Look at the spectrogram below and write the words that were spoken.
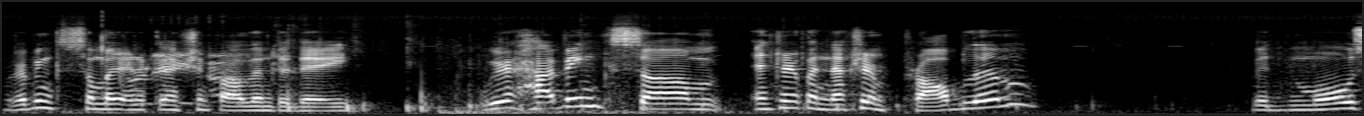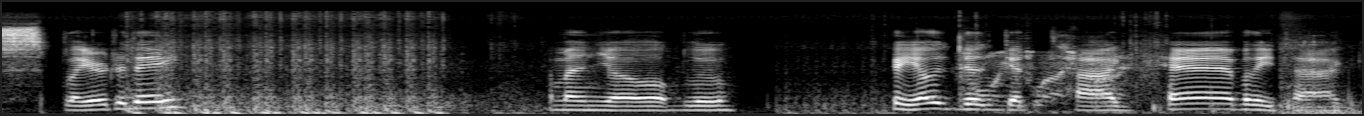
We're having so much interconnection problem today. We're having some interconnection problem with most player today. Come on, yellow, blue. Okay, yellow did get tagged, heavily tagged.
